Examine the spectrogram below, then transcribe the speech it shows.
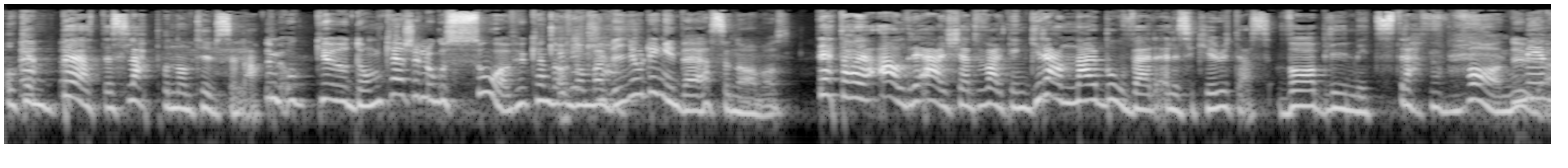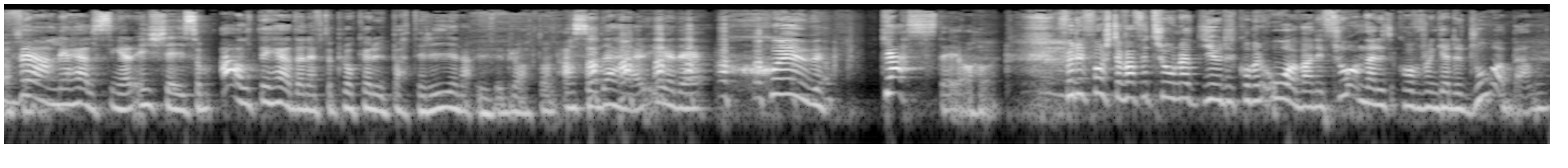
och en böteslapp på någon tusenlapp. Men, åh gud, de kanske låg och sov. Hur kan de? De bara, vi gjorde ingen väsen av oss. Detta har jag aldrig erkänt för varken grannar, bovärd eller Securitas. Vad blir mitt straff? Vad nu, Med alltså? vänliga hälsningar en tjej som alltid hädanefter plockar ut batterierna ur vibratorn. Alltså det här är det sjukaste jag har hört. För det första, varför tror ni att ljudet kommer ovanifrån när det kommer från garderoben?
